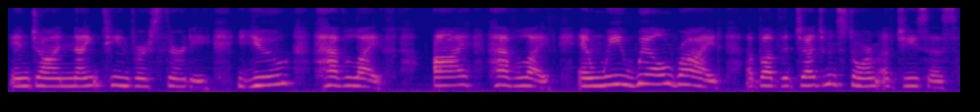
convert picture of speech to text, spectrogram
in John 19, verse 30, You have life. I have life, and we will ride above the judgment storm of Jesus.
